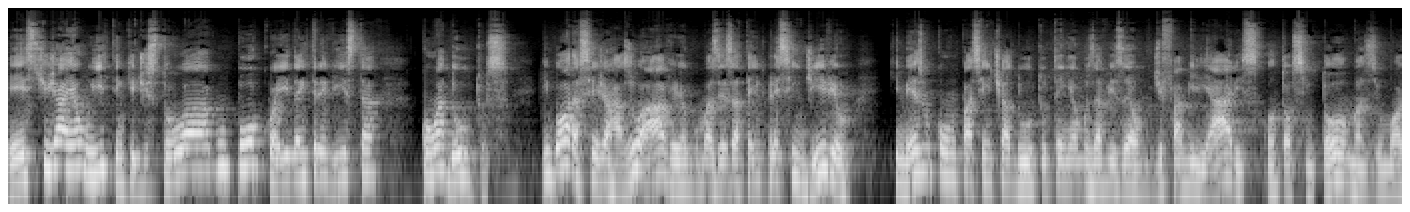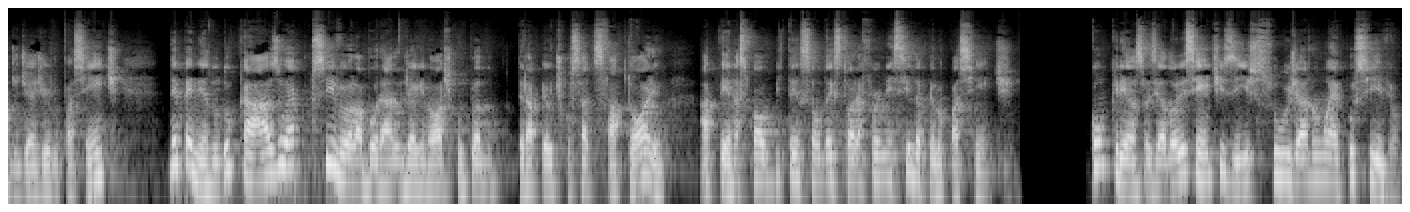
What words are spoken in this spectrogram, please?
Este já é um item que destoa um pouco aí da entrevista com adultos. Embora seja razoável e algumas vezes até imprescindível que, mesmo com um paciente adulto, tenhamos a visão de familiares quanto aos sintomas e o modo de agir do paciente, dependendo do caso, é possível elaborar um diagnóstico, um plano terapêutico satisfatório apenas com a obtenção da história fornecida pelo paciente. Com crianças e adolescentes, isso já não é possível.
